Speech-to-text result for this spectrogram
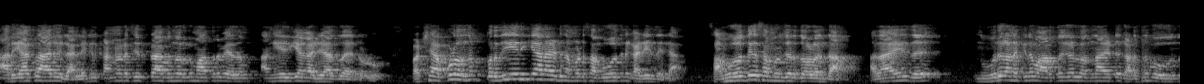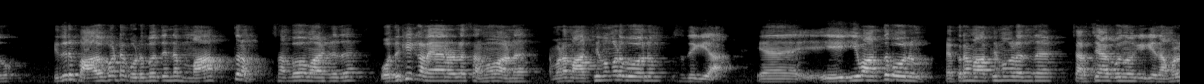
അറിയാത്ത ആരുമില്ല. അല്ലെങ്കിൽ കണ്ണടച്ചിട്ടാക്കുന്നവർക്ക് മാത്രമേ അത് അംഗീകരിക്കാൻ കഴിയാത്തതായിട്ടുള്ളൂ. പക്ഷെ അപ്പോഴൊന്നും പ്രതികരിക്കാനായിട്ട് നമ്മുടെ സമൂഹത്തിന് കഴിയുന്നില്ല. സമൂഹത്തെ സംബന്ധിച്ചിടത്തോളം എന്താ? അതായത് നൂറുകണക്കിന് വാർത്തകളിൽ ഒന്നായിട്ട് കടന്നു പോകുന്നു. ഇതൊരു പാവപ്പെട്ട കുടുംബത്തിന്റെ മാത്രം സംഭവമായിട്ട് ഇത് ഒതുക്കി കളയാനുള്ള ശ്രമമാണ് നമ്മുടെ മാധ്യമങ്ങൾ പോലും ശ്രദ്ധിക്കുക. ഈ ഈ വാർത്ത പോലും എത്ര മാധ്യമങ്ങൾ ഇന്ന് ചർച്ചയാക്കും നോക്കി നമ്മൾ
